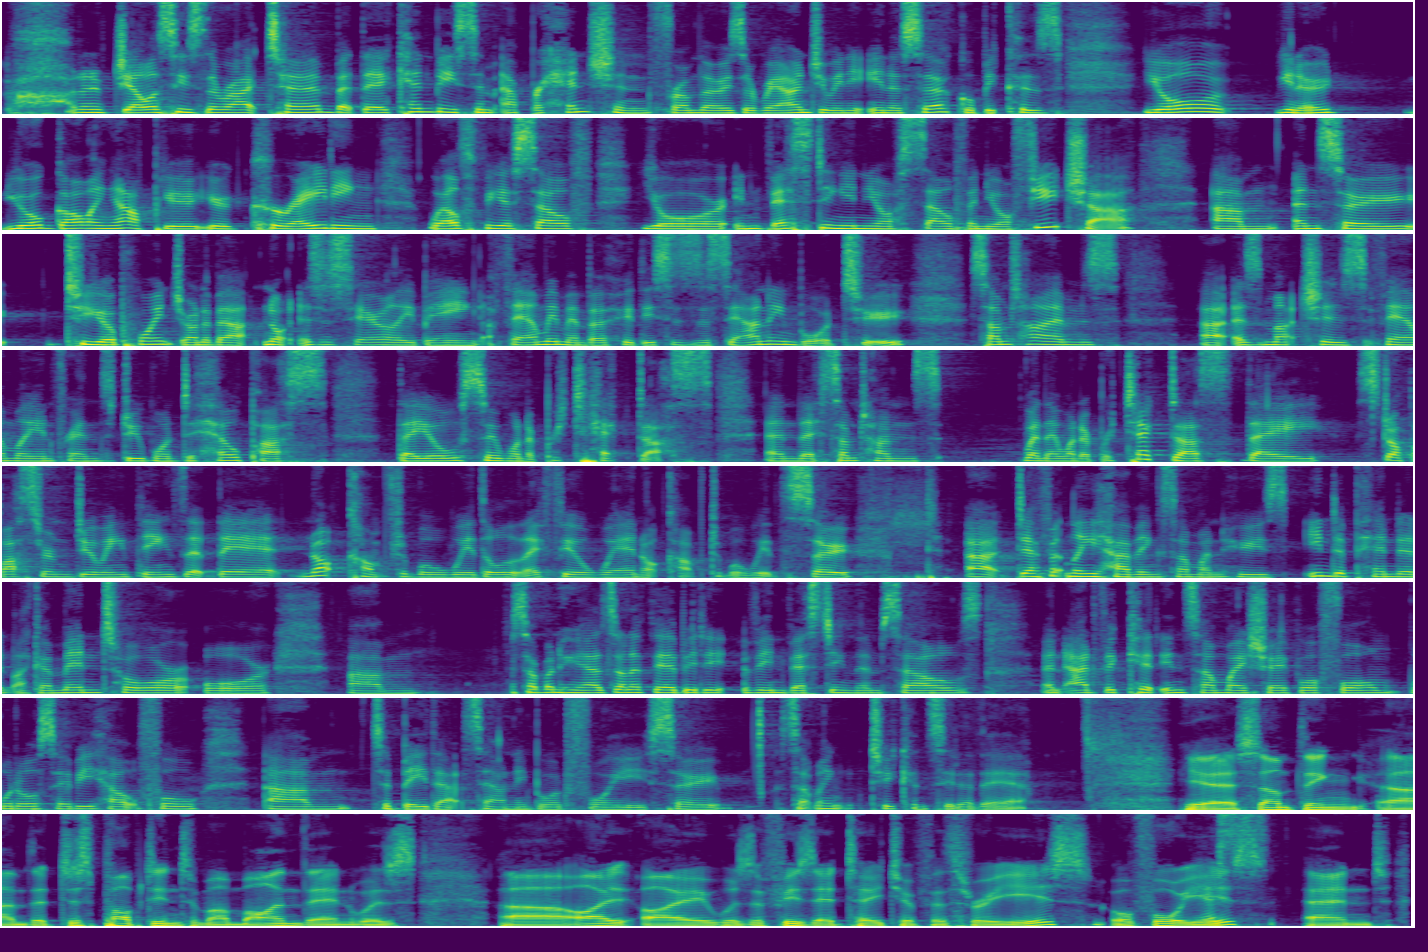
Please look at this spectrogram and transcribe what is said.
I don't know if jealousy is the right term, but there can be some apprehension from those around you in your inner circle because you're, you know, you're going up, you're, you're creating wealth for yourself, you're investing in yourself and your future. Um, and so, to your point, John, about not necessarily being a family member who this is a sounding board to, sometimes. Uh, as much as family and friends do want to help us, they also want to protect us. And they sometimes when they want to protect us, they stop us from doing things that they're not comfortable with or that they feel we're not comfortable with. So, uh, definitely having someone who's independent, like a mentor or um, someone who has done a fair bit of investing themselves, an advocate in some way, shape, or form would also be helpful um, to be that sounding board for you. So, something to consider there. Yeah, something um, that just popped into my mind then was uh, I I was a phys ed teacher for three years or four years, Yes. and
